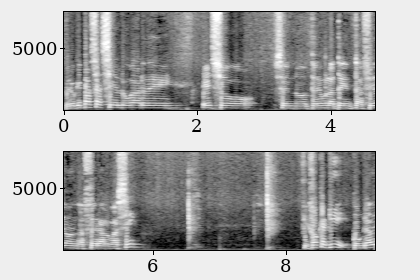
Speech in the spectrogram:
Pero ¿qué pasa si en lugar de eso tenemos la tentación de hacer algo así? Fijaos que aquí, con grado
